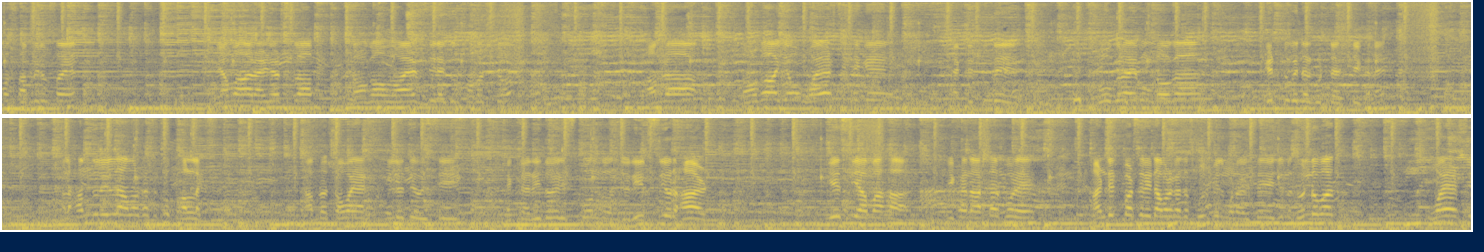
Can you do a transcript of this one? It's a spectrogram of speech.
Mohammad Sabir Hussain Yamaha riders club, Naogaon ওয়াইআরসির একজন সদস্য। আমরা নগাঁও এবং ওয়াইআরসি থেকে একটি ট্যুরে বগুড়া এবং নগাঁ গেট টুগেদার করতে আসছি এখানে। আলহামদুলিল্লাহ আমার কাছে খুব ভালো লাগছে। আমরা সবাই এক মিলিত হয়েছি, একটা হৃদয়ের স্পন্দন, যে revs your heart as Yamaha. এখানে আসার পরে হান্ড্রেড পার্সেন্ট এটা আমার কাছে ফুলফিল মনে হয়েছে। এই জন্য ধন্যবাদ। ওয়াইআরসি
